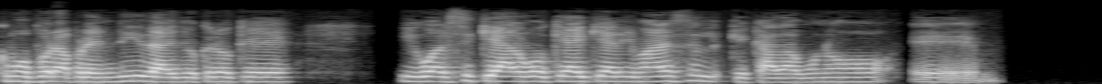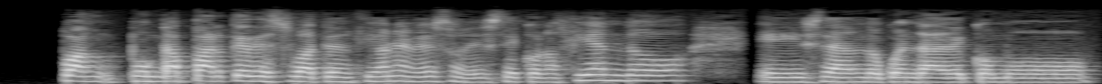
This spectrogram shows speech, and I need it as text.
como por aprendida. Yo creo que igual sí que algo que hay que animar es el que cada uno eh, ponga parte de su atención en eso, en irse conociendo, en irse dando cuenta de cómo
